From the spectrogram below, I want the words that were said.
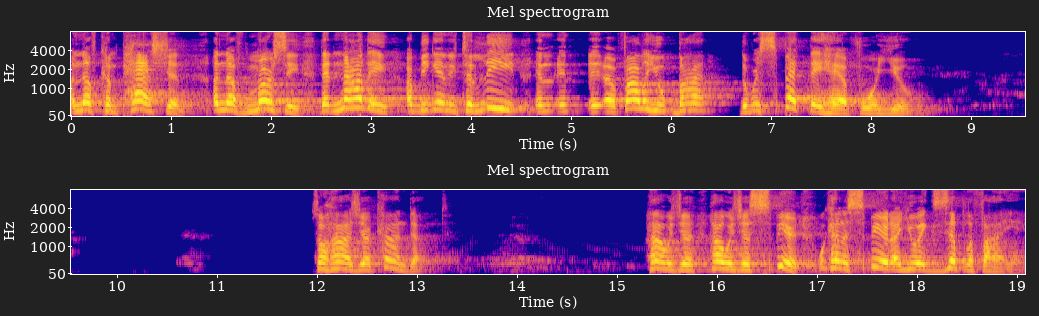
enough compassion, enough mercy that now they are beginning to lead and, and, and uh, follow you by the respect they have for you. So, how's your conduct? How is your, how is your spirit? What kind of spirit are you exemplifying?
